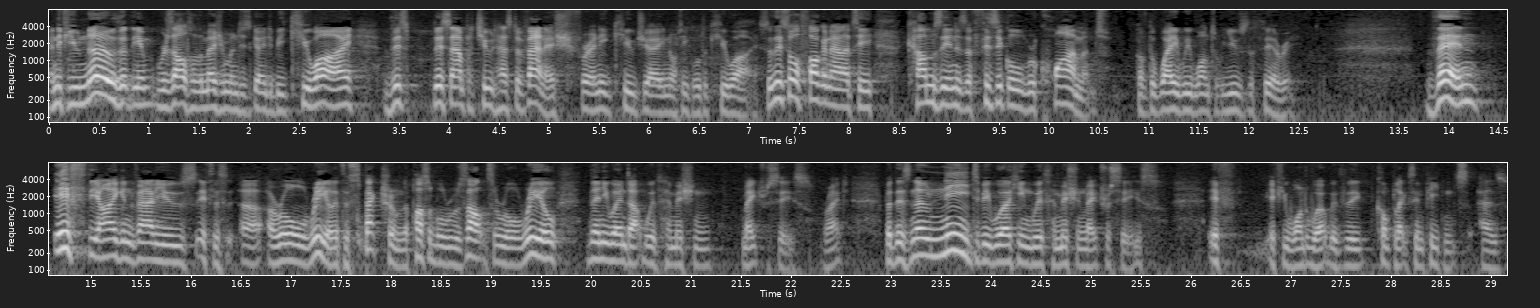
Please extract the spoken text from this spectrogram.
And if you know that the result of the measurement is going to be qi, this, this amplitude has to vanish for any qj not equal to qi. So this orthogonality comes in as a physical requirement of the way we want to use the theory. Then, if the eigenvalues if this, uh, are all real, if the spectrum, the possible results are all real, then you end up with Hermitian matrices, right? But there's no need to be working with Hermitian matrices if if you want to work with the complex impedance as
